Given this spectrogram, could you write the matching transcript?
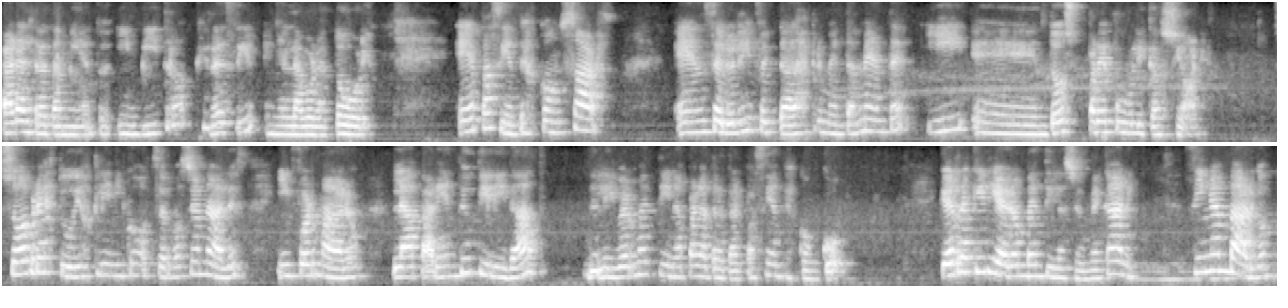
para el tratamiento. In vitro quiere decir en el laboratorio. En pacientes con SARS, en células infectadas experimentalmente y en dos prepublicaciones sobre estudios clínicos observacionales informaron la aparente utilidad de la ivermectina para tratar pacientes con COVID, que requirieron ventilación mecánica. Sin embargo,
